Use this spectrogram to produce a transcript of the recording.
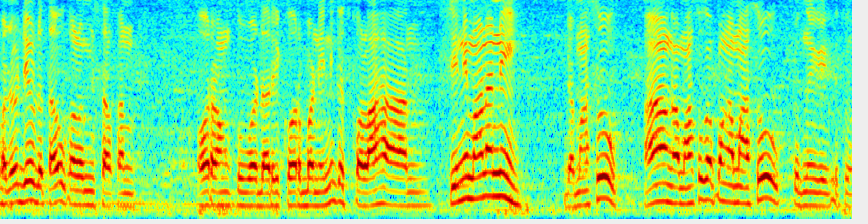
Padahal dia udah tahu kalau misalkan orang tua dari korban ini ke sekolahan. Sini mana nih? Nggak masuk. Ah nggak masuk apa nggak masuk? Kayak gitu.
